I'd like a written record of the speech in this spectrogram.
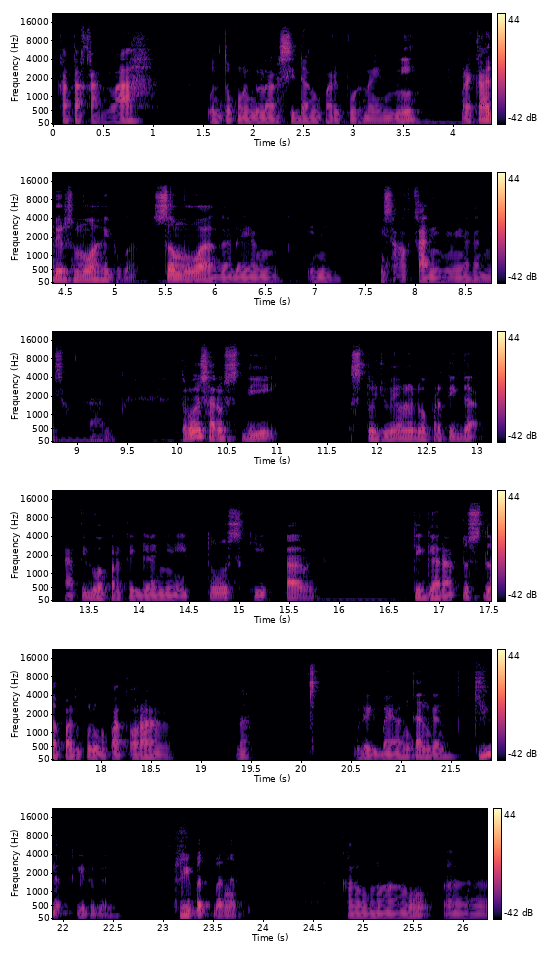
Katakanlah untuk menggelar sidang paripurna ini mereka hadir semua gitu kan semua gak ada yang ini. Misalkan ini ya kan misalkan. Terus harus disetujui oleh dua per 3 berarti dua per tiganya itu sekitar 384 orang. Nah udah dibayangkan kan? Gila gitu kan. Ribet banget. Kalau mau uh,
